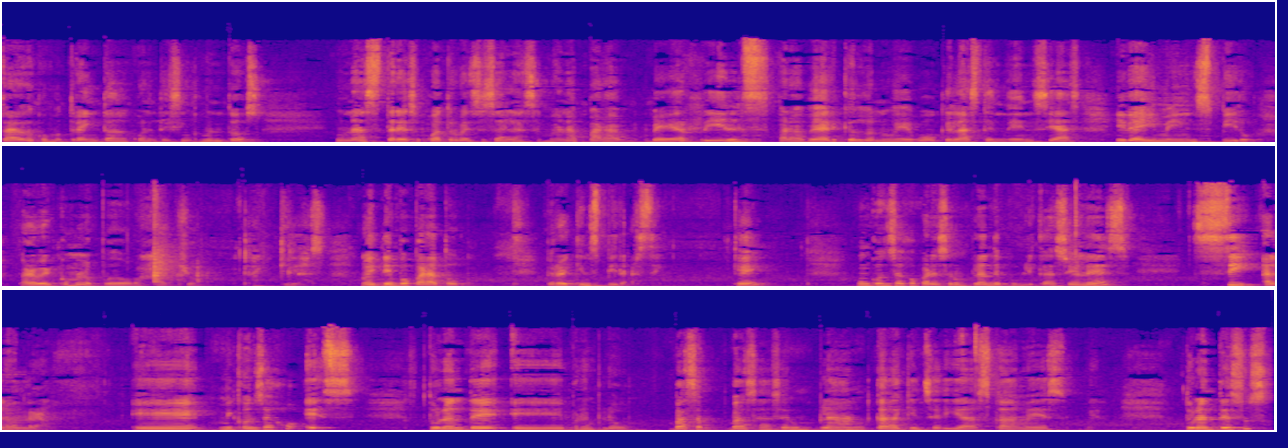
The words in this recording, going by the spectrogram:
tardo como 30, 45 minutos, unas 3 o 4 veces a la semana para ver reels, para ver qué es lo nuevo, qué es las tendencias y de ahí me inspiro para ver cómo lo puedo bajar yo. Tranquilas, no hay tiempo para todo, pero hay que inspirarse. Un consejo para hacer un plan de publicaciones. Sí, Alondra. Eh, mi consejo es, durante, eh, por ejemplo, vas a, vas a hacer un plan cada 15 días, cada mes. durante esos,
